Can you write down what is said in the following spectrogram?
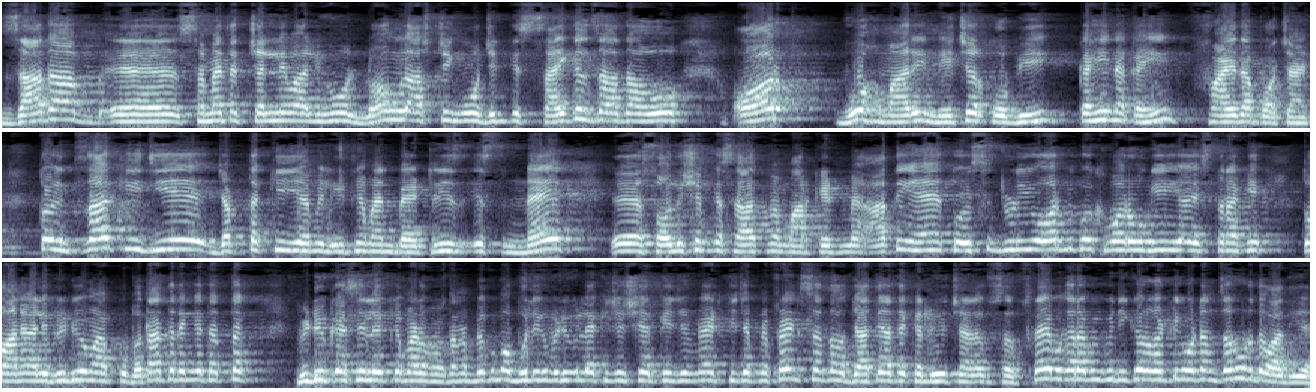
ज़्यादा समय तक चलने वाली हो लॉन्ग लास्टिंग हो, जिनकी साइकिल ज़्यादा हो, और वो हमारी नेचर को भी कहीं ना कहीं फ़ायदा पहुंचाएँ। तो इंतज़ार कीजिए, जब तक कि ये हमें लिथियम आयन बैटरीज इस नए सॉल्यूशन के साथ में मार्केट में आती हैं तो इससे जुड़ी और भी कोई खबर होगी या इस तरह की तो आने वाली वीडियो में आपको बताते रहेंगे तब तक। वीडियो कैसे लेकर मैडम बताना बिल्कुल भूलिए वीडियो लाइक कीजिए शेयर कीजिए इन्वाइट कीजिए अपने फ्रेंड्स से जाते जाते कर लीजिए चैनल को सब्सक्राइब अगर अभी भी नहीं किया बटन ज़रूर दबा दिए,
